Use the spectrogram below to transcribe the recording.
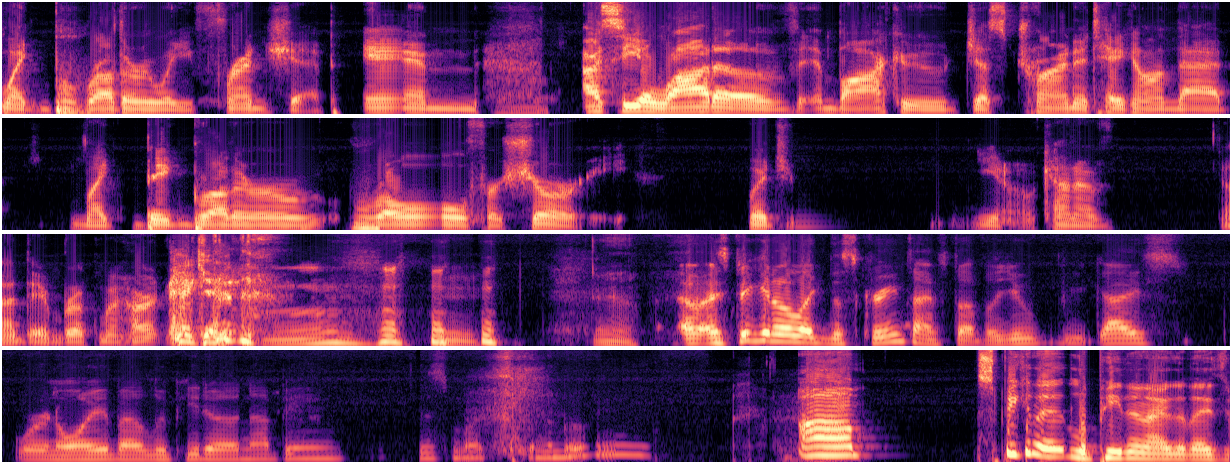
like brotherly friendship, and I see a lot of M'Baku just trying to take on that like big brother role for Shuri, which you know kind of. God damn, broke my heart again. yeah. Uh, speaking of like the screen time stuff, you, you guys were annoyed about Lupita not being this much in the movie? Um, Speaking of Lupita, and I it's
